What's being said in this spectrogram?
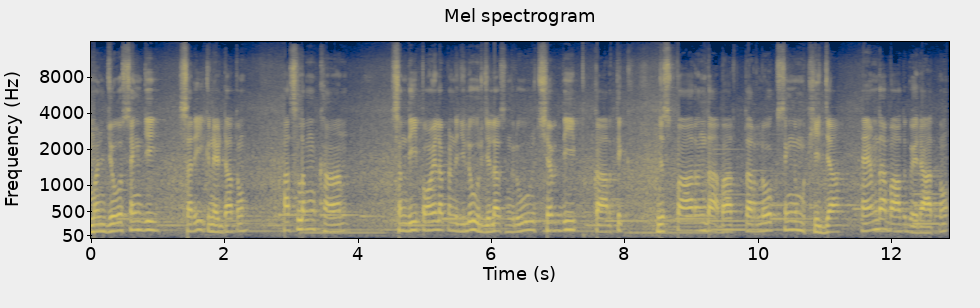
ਮਨਜੋਤ ਸਿੰਘ ਜੀ, ਸਰੀ ਕੈਨੇਡਾ ਤੋਂ, ਅਸਲਮ ਖਾਨ ਸੰਦੀਪ ਔਇਲਾ ਪਿੰਡ ਜਲੂਰ, ਜ਼ਿਲ੍ਹਾ ਸੰਗਰੂਰ, ਸ਼ਿਵਦੀਪ ਕਾਰਤਿਕ, ਜਸਪਾਲ ਰੰਧਾਵਾ, ਤਰਲੋਕ ਸਿੰਘ ਮਖੀਜਾ, ਅਹਿਮਦਾਬਾਦ ਗੁਜਰਾਤ ਤੋਂ,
